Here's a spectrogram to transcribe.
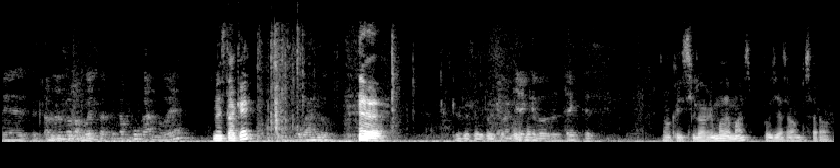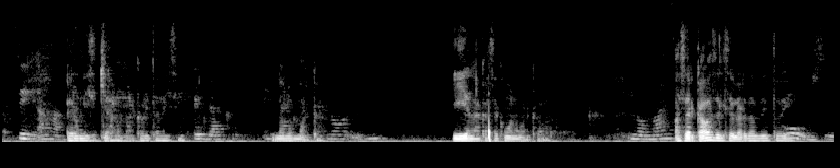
Eh, te están dando la vuelta, te están jugando, ¿eh? ¿Me está qué? Están jugando. ok, Que que los detectes. si lo arrimo de más, pues ya se va a empezar a... Sí, ajá. Pero ni siquiera lo marca ahorita Daisy. Exacto. No lo marca. No, ujú. ¿Y en la casa cómo lo marcaba? no más. Acercabas el celular tantito y, Oh, sí.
